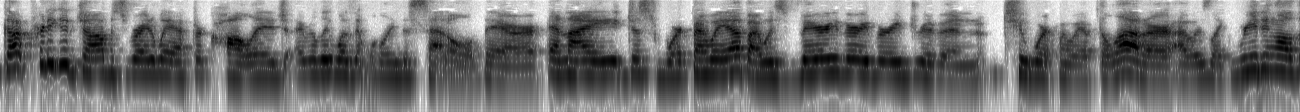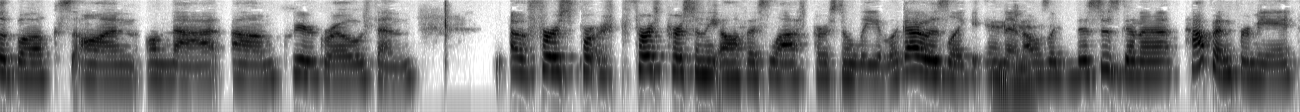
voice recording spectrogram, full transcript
got pretty good jobs right away after college. I really wasn't willing to settle there. And i just worked my way up. I was very very very driven to work my way up the ladder. I was like reading all the books on on that um, career growth and uh, first per, first person in the office last person to leave. Like i was like in mm-hmm. it i was like this is gonna happen for me.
